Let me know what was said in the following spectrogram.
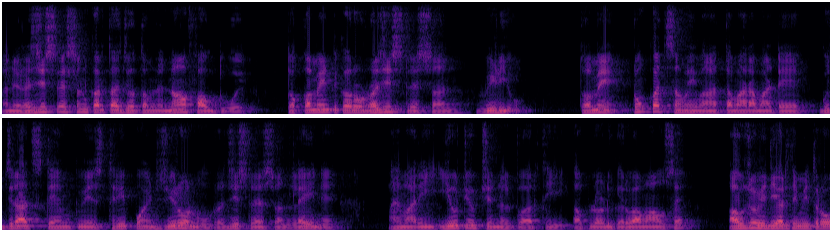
અને રજિસ્ટ્રેશન કરતાં જો તમને ન ફાવતું હોય તો કમેન્ટ કરો રજિસ્ટ્રેશન વીડિયો તો અમે ટૂંક જ સમયમાં તમારા માટે Gujarat STEM quiz three point ઝીરોનું રજિસ્ટ્રેશન લઈને અમારી યુટ્યુબ ચેનલ પરથી અપલોડ કરવામાં આવશે. આવજો વિદ્યાર્થી મિત્રો.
